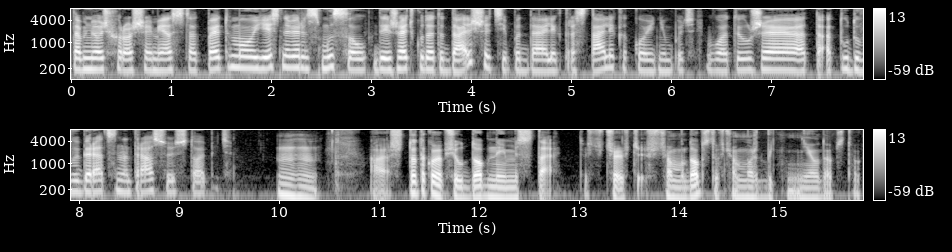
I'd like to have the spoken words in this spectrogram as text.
там не очень хорошее место. Поэтому есть, наверное, смысл доезжать куда-то дальше, типа, до электростали какой-нибудь, вот, и уже оттуда выбираться на трассу и стопить. А что такое вообще удобные места? То есть в, чё, в, чем удобство, в чем может быть неудобство?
